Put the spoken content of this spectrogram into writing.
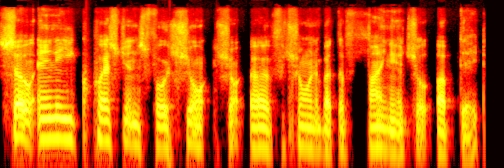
So any questions for Sean, uh, for Sean about the financial update?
